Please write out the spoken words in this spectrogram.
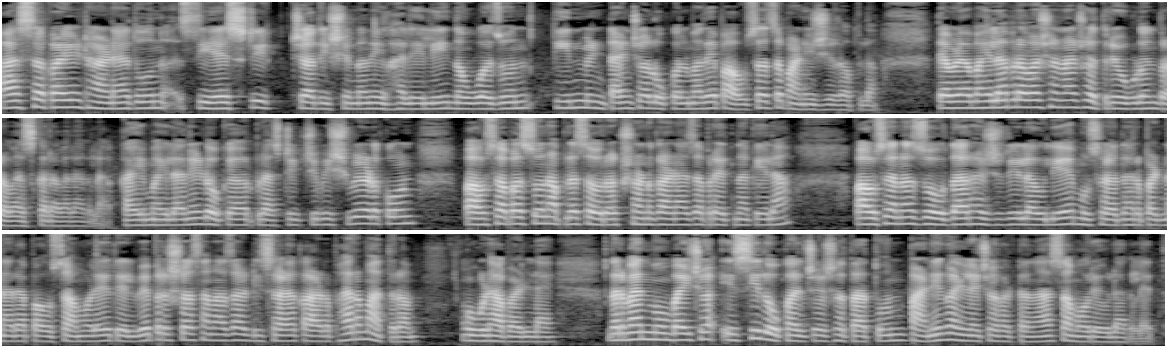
आज सकाळी ठाण्यातून सी एस टीच्या दिशेनं निघालेली नऊ वाजून तीन मिनिटांच्या लोकलमध्ये पावसाचं पाणी झिरपलं. त्यामुळे महिला प्रवाशांना छत्री उघडून प्रवास करावा लागला. काही महिलांनी डोक्यावर प्लास्टिकची पिशवी अडकवून पावसापासून आपलं संरक्षण करण्याचा प्रयत्न केला. पावसानं जोरदार हजेरी लावली आहे. मुसळधार पडणाऱ्या पावसामुळे रेल्वे प्रशासनाचा ढिसाळ कारभार मात्र उघडा पडलाय. दरम्यान मुंबईच्या एसी लोकलच्या छतातून पाणी घालण्याच्या घटना समोर येऊ लागल्यात.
